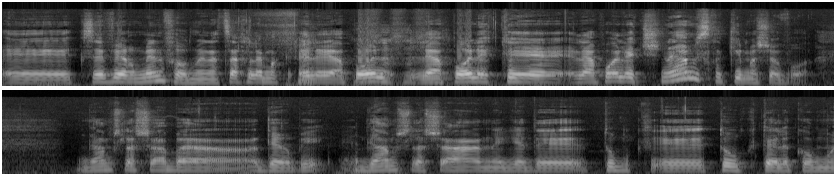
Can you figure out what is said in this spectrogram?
אה, אקסבייר מנפורד מנצח למק... כן. להפועל, להפועל, את, אה, להפועל את שני המשחקים השבוע. גם שלושה בדרבי, גם שלושה נגד טורק, טורק טלקום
